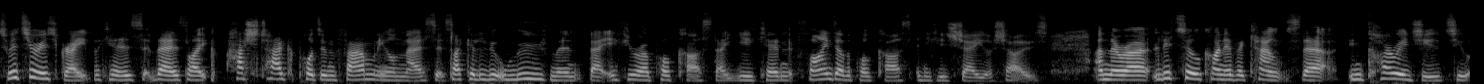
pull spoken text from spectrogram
Twitter is great because there's like hashtag pod and family on there. So it's like a little movement that if you're a podcaster, you can find other podcasts and you can share your shows. And there are little kind of accounts that encourage you to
